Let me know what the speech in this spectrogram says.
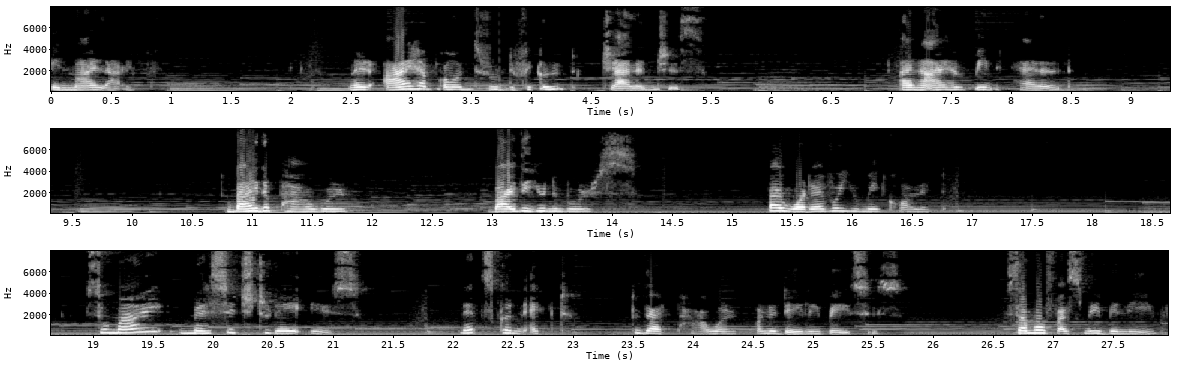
in my life where I have gone through difficult challenges and I have been held by the power, by the universe, by whatever you may call it. So, my message today is let's connect to that power on a daily basis. Some of us may believe,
